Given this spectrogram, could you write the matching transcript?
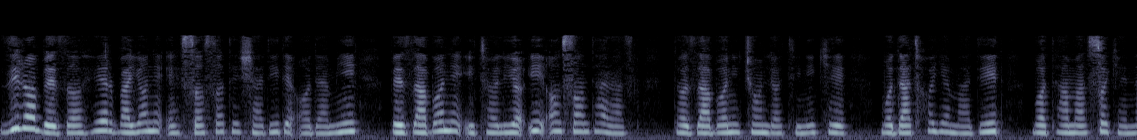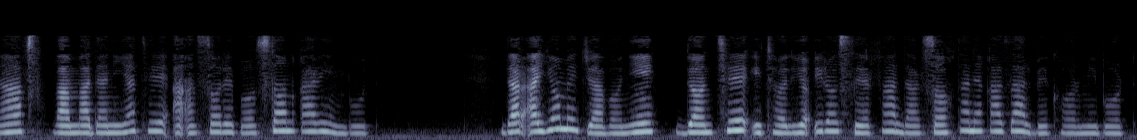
زیرا به ظاهر بیان احساسات شدید آدمی به زبان ایتالیایی آسانتر است تا زبانی چون لاتینی که مدتهای مدید با تمسک نفس و مدنیت اعثار باستان قرین بود. در ایام جوانی دانته ایتالیایی را صرفا در ساختن غزل به کار می برد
